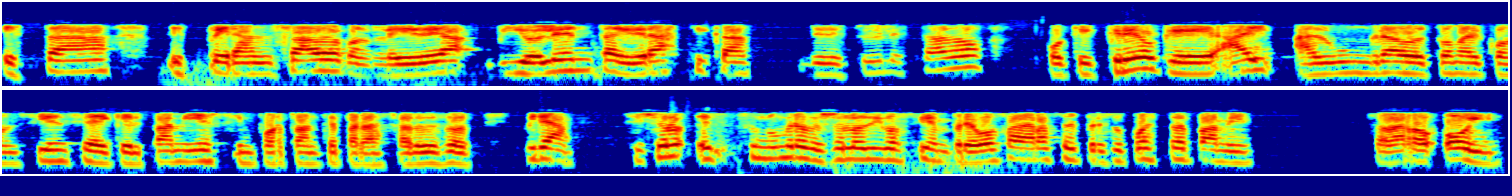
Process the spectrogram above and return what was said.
está esperanzado con la idea violenta y drástica de destruir el Estado, porque creo que hay algún grado de toma de conciencia de que el PAMI es importante para la salud. de Mira, si yo es un número que yo lo digo siempre, vos agarras el presupuesto de PAMI, yo agarro hoy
